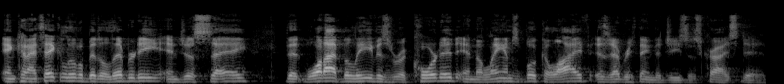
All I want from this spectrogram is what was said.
And can I take a little bit of liberty and just say that what I believe is recorded in the Lamb's Book of Life is everything that Jesus Christ did?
